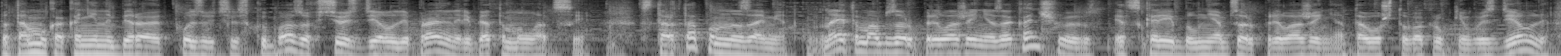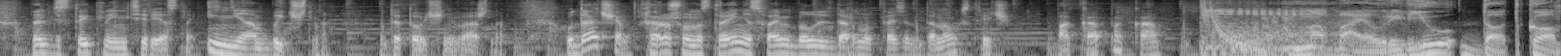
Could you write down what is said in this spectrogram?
потому как они набирают пользовательскую базу, все сделали правильно, ребята молодцы. Стартапом на заметку. На этом обзор приложения заканчиваю. Это скорее был не обзор приложения, а того, что вокруг него сделали. Но это действительно интересно и необычно. Вот это очень важно. Удачи, хорошего настроения. С вами был Ильдар Муртазин. До новых встреч. Пока-пока. MobileReview.com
